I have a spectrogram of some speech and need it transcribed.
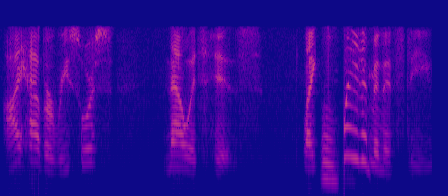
I have a resource, now it's his. Like, mm. wait a minute, Steve.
